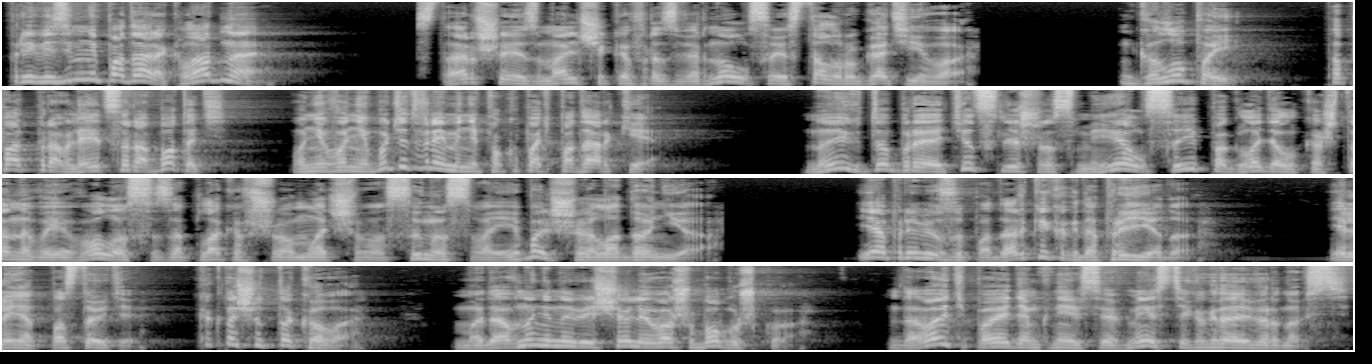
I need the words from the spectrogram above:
Привези мне подарок, ладно?» Старший из мальчиков развернулся и стал ругать его. «Глупый, Папа отправляется работать. У него не будет времени покупать подарки». Но их добрый отец лишь рассмеялся и погладил каштановые волосы заплакавшего младшего сына своей большой ладонью. «Я привезу подарки, когда приеду». «Или нет, постойте, как насчет такого? Мы давно не навещали вашу бабушку. Давайте поедем к ней все вместе, когда я вернусь».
